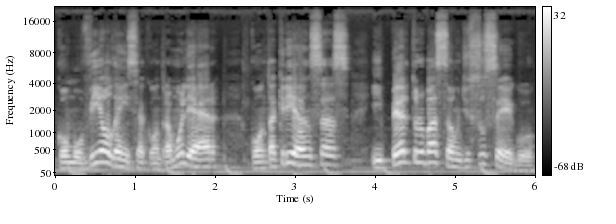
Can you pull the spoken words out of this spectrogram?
como violência contra a mulher, contra crianças e perturbação de sossego.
